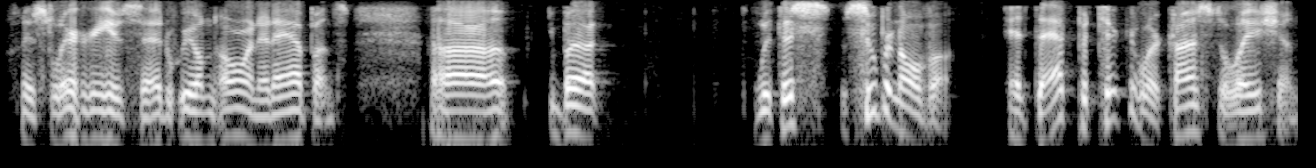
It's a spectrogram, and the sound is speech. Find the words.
As Larry has said, we'll know when it happens. Uh, but with this supernova at that particular constellation,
